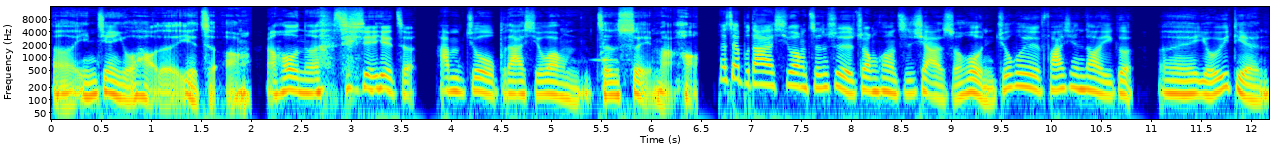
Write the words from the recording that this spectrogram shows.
呃营建友好的业者啊，然后呢，这些业者他们就不大希望征税嘛，哈。那在不大希望征税的状况之下的时候，你就会发现到一个呃有一点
